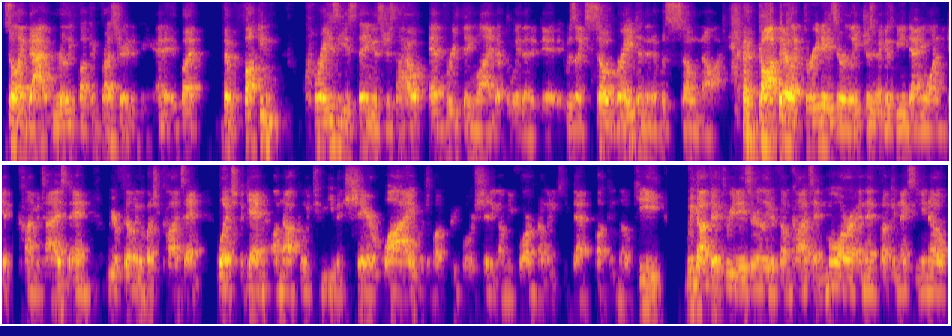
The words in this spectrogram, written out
So like that really fucking frustrated me. And it, but the fucking craziest thing is just how everything lined up the way that it did. It was like so great, and then it was so not. Got there like three days early just yeah. because me and Danny wanted to get climatized, and we were filming a bunch of content. Which again, I'm not going to even share why, which a bunch of people were shitting on me for, but I'm going to keep that fucking low key. We got there three days early to film content more, and then fucking next thing you know,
